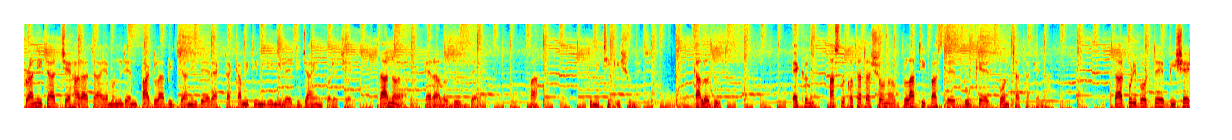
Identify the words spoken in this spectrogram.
প্রাণীটার চেহারাটা এমন দেন পাগলা বিজ্ঞানীদের একটা কমিটি মিলি মিলে ডিজাইন করেছে। তা নয়, এর আলো দুধ দেয়। বাহ, তুমি ঠিকই শুনেছ। কালো দুধ। এখন আসল কথাটা শোনো, প্লাটিপাসদের বুকের বনটা থাকে না। তার পরিবর্তে বিশেষ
